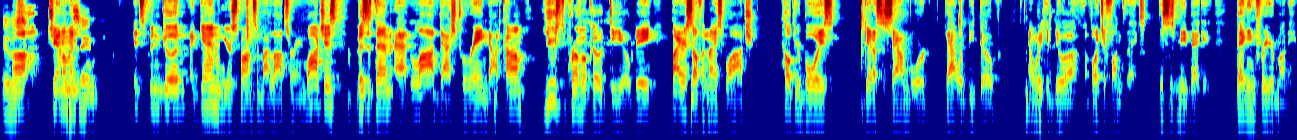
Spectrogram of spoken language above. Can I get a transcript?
it was Ah, gentlemen, insane. it's been good. Again, we are sponsored by La Terrain Watches. Visit them at la-terrain.com. Use the promo code DOB. Buy yourself a nice watch. Help your boys get us a soundboard. That would be dope. And we could do a, a bunch of fun things. This is me begging, begging for your money.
